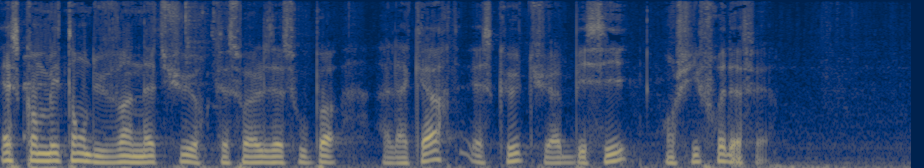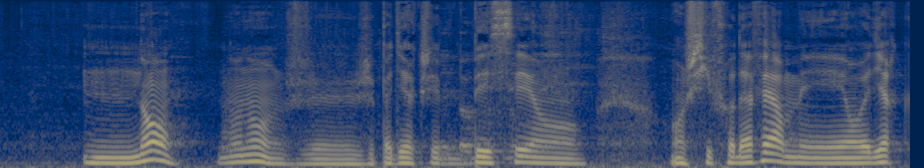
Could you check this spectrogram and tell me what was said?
est-ce qu'en mettant du vin nature, que ce soit Alsace ou pas, à la carte, est-ce que tu as baissé en chiffre d'affaires? Non, non, non, je ne vais pas dire que j'ai baissé en, en chiffre d'affaires, mais on va dire que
